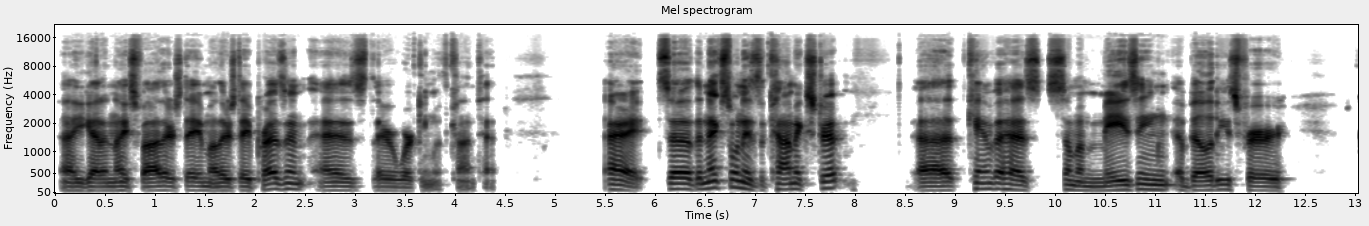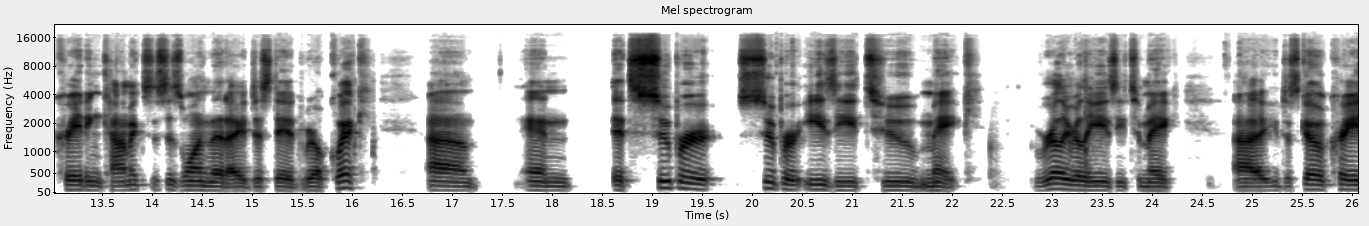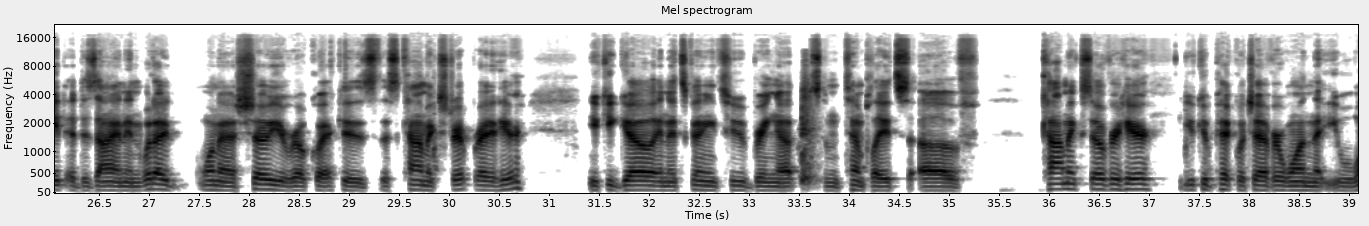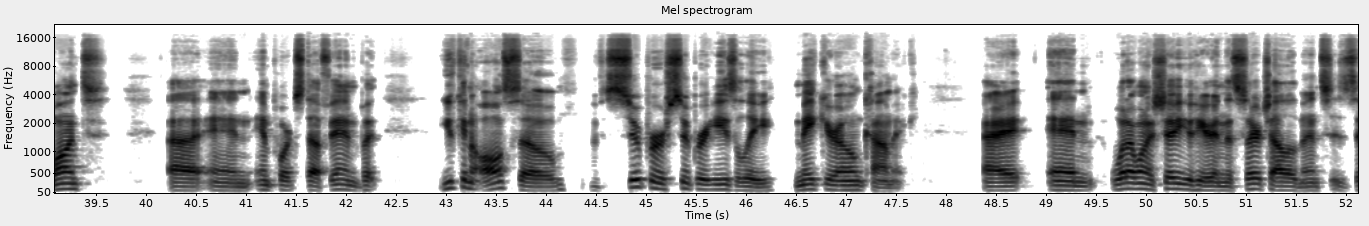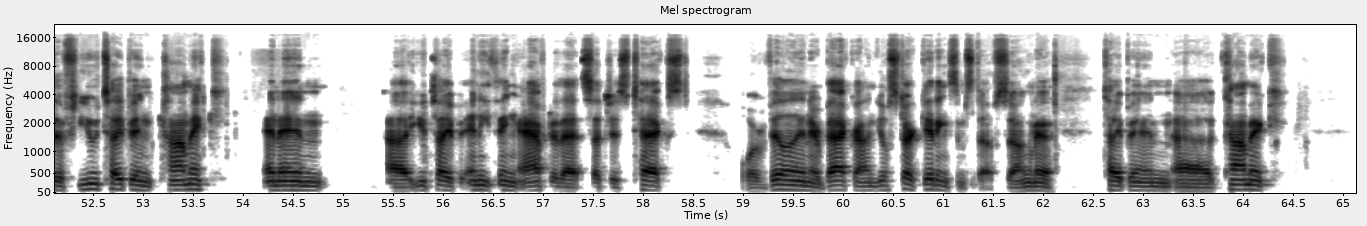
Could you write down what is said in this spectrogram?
Uh, you got a nice father's day mother's day present as they're working with content. All right so the next one is the comic strip. Uh, canva has some amazing abilities for creating comics. This is one that i just did real quick. Um, and it's super super easy to make really, really easy to make. Uh, you just go create a design. And what I want to show you real quick is this comic strip right here. You could go and it's going to bring up some templates of comics over here. You could pick whichever one that you want uh, and import stuff in, but you can also super, super easily make your own comic. All right. And what I want to show you here in the search elements is if you type in comic and then uh, you type anything after that, such as text or villain or background, you'll start getting some stuff. So I'm going to type in uh, comic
